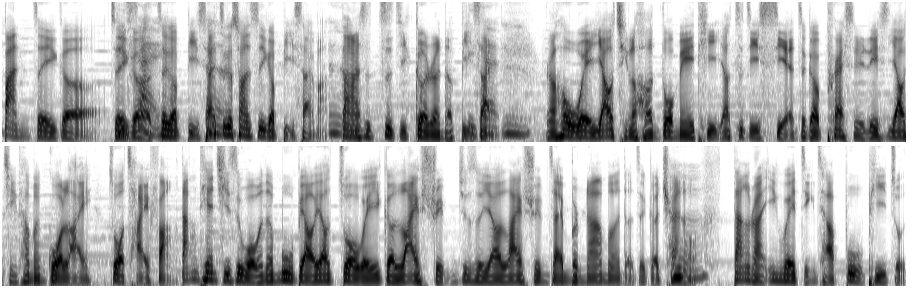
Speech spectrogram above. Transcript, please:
办这一个这个这个比赛，这个算是一个比赛嘛？当然是自己个人的比赛。然后我也邀请了很多媒体，要自己写这个 press release。邀请他们过来做采访。当天其实我们的目标要作为一个 live stream，就是要 live stream 在 Bernama 的这个 channel。当然，因为警察不批准，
